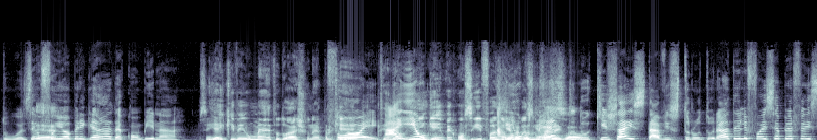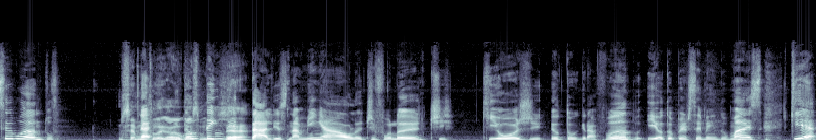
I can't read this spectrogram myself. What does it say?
duas? Eu É. fui obrigada a combinar. Sim. E aí que vem o método, acho, né? Porque Foi. entendeu? Aí E o- ninguém vai conseguir fazer Aí uma o coisa igual. método que já estava estruturado, ele foi se aperfeiçoando. Isso é né? muito legal, eu então gosto tem muito disso. É. detalhes na minha aula de volante que hoje eu estou gravando e eu estou percebendo mais que é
